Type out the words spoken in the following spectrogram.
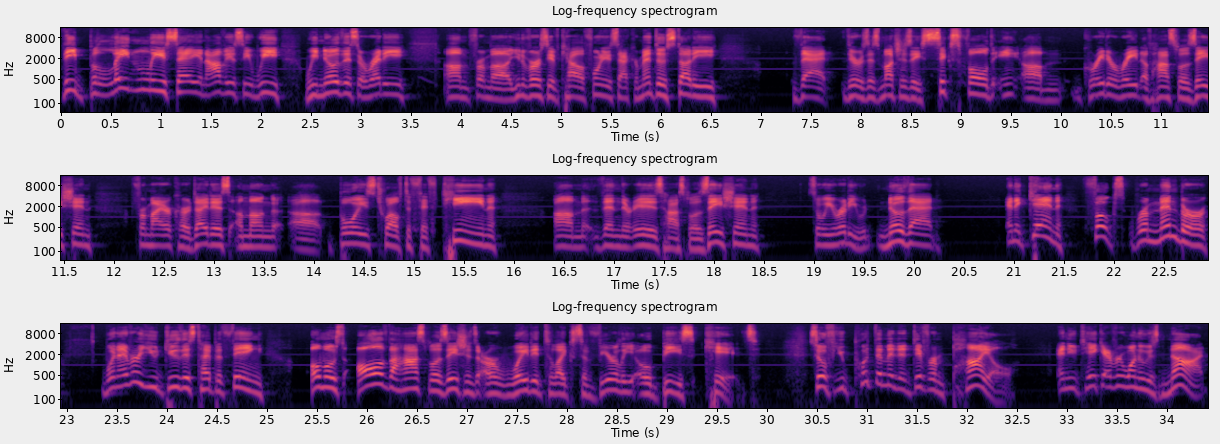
They blatantly say, and obviously we we know this already um, from a University of California Sacramento study that there's as much as a six-fold um, greater rate of hospitalization for myocarditis among uh, boys 12 to 15 um, than there is hospitalization. So we already know that. And again, folks, remember whenever you do this type of thing, almost all of the hospitalizations are weighted to like severely obese kids. So if you put them in a different pile and you take everyone who's not,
